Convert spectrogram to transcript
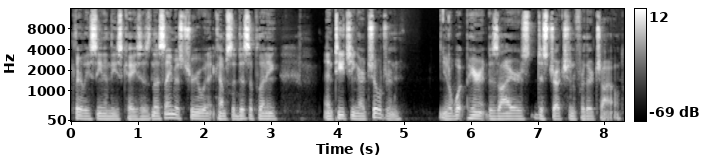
clearly seen in these cases. And the same is true when it comes to disciplining and teaching our children. You know, what parent desires destruction for their child?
